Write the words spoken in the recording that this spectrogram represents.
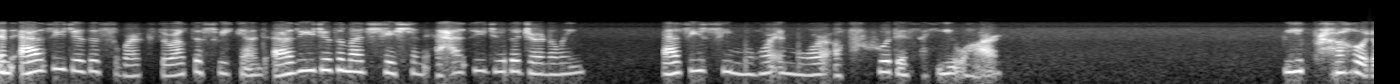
and as you do this work throughout this weekend, as you do the meditation, as you do the journaling, as you see more and more of who it is that you are, be proud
